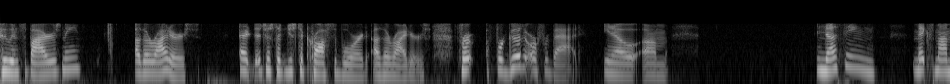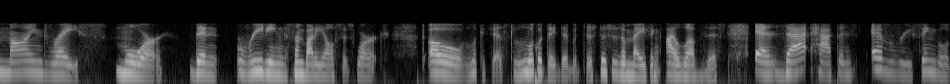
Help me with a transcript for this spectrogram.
who inspires me? Other writers uh, just just across the board other writers for for good or for bad you know um nothing makes my mind race more than reading somebody else's work. Oh look at this. Look what they did with this. This is amazing. I love this. And that happens every single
